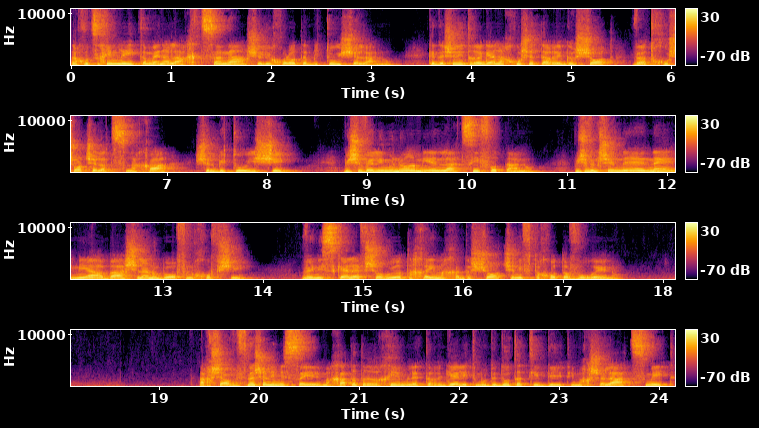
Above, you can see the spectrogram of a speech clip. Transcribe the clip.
אנחנו צריכים להתאמן על ההחצנה של יכולות הביטוי שלנו, כדי שנתרגל לחוש את הרגשות והתחושות של הצלחה של ביטוי אישי. בשביל למנוע מהן להציף אותנו, בשביל שנהנה מההבעה שלנו באופן חופשי, ונזכה לאפשרויות החיים החדשות שנפתחות עבורנו. עכשיו, לפני שאני מסיים, אחת הדרכים לתרגל התמודדות עתידית עם הכשלה עצמית,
